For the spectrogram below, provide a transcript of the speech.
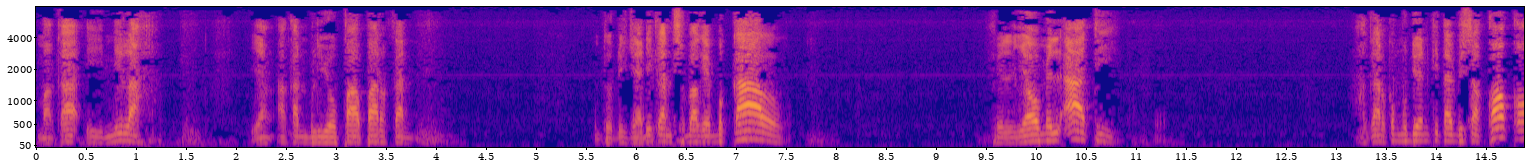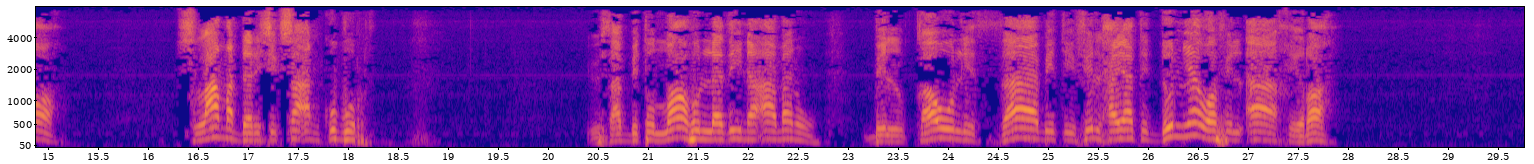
Maka inilah yang akan beliau paparkan untuk dijadikan sebagai bekal fil yaumil ati agar kemudian kita bisa kokoh selamat dari siksaan kubur. Yuthabbitullahu alladhina amanu bil qawli thabiti fil hayati dunya wa fil akhirah.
